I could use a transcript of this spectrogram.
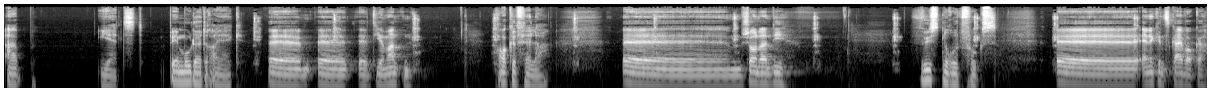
Ab jetzt. Bermuda-Dreieck. Äh, äh, äh, Diamanten. Rockefeller. Äh, Jean Dandy. Wüstenrotfuchs. Äh, Anakin Skywalker.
